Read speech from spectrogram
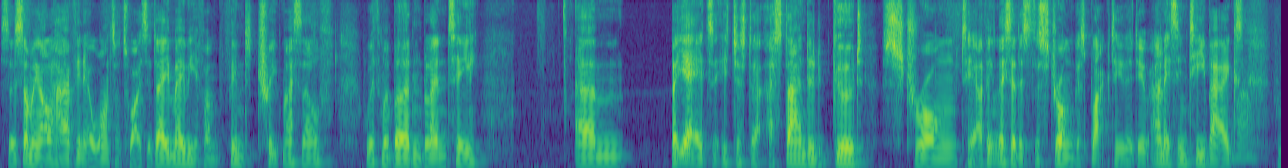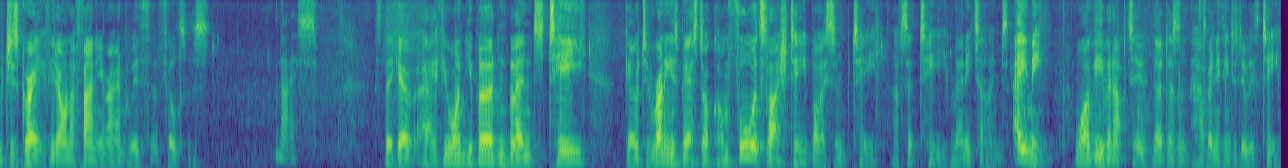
So something I'll have you know once or twice a day maybe if I'm feeling to treat myself with my Bird & Blend tea. Um, but yeah, it's it's just a, a standard good strong tea. I think they said it's the strongest black tea they do, and it's in tea bags, Wow. which is great if you don't want to fanny around with filters. Nice. So they go, uh, if you want your Bird & Blend tea, go to runningisbs.com forward slash tea, buy some tea. I've said tea many times. Amy, what have you been up to that doesn't have anything to do with tea?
